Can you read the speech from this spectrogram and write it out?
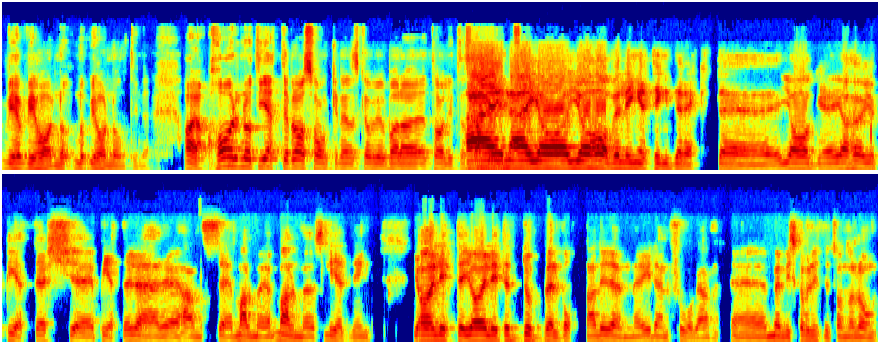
vi, vi, har no, vi har någonting där. Ah, har du något jättebra Svånken eller ska vi bara ta lite Nej, nej, jag, jag har väl ingenting direkt. Eh, jag, jag hör ju Peters, eh, Peter där, hans eh, Malmö, Malmös ledning. Jag är lite, jag är lite dubbelbottnad i den, i den frågan, men vi ska väl inte ta någon lång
